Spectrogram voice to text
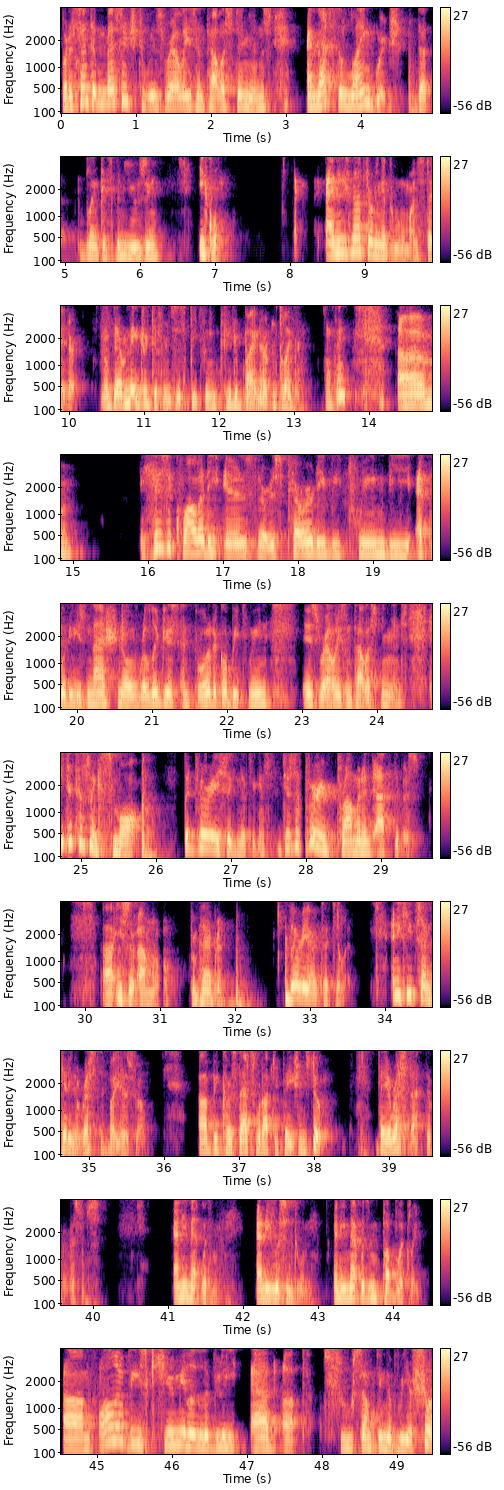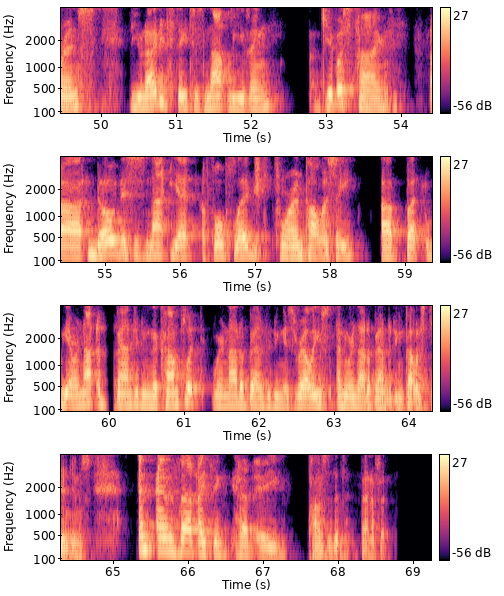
But it sent a message to Israelis and Palestinians, and that's the language that Blinken's been using equal. And he's not turning into a one stater there are major differences between Peter Beinart and Blinken. Okay. Um, his equality is there is parity between the equities, national, religious, and political, between Israelis and Palestinians. He did something small but very significant. There's a very prominent activist, uh, Issa Amro from Hebron, very articulate. And he keeps on getting arrested by Israel uh, because that's what occupations do. They arrest activists. And he met with him and he listened to him and he met with him publicly. Um, all of these cumulatively add up to something of reassurance. The United States is not leaving. Give us time. Uh, no, this is not yet a full fledged foreign policy, uh, but we are not abandoning the conflict. We're not abandoning Israelis, and we're not abandoning Palestinians. And, and that, I think, had a positive benefit.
